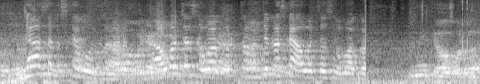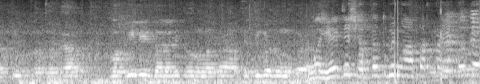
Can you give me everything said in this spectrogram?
म्हणजे असं काय बोलतो आवाजचा सव्वा करतो म्हणजे कसं काय आवाजचा सव्वा करतो तुम्ही केव्हा बोलला की पत्रकार वकिली दलाली करू नका ते तिकडे जाऊन करा मग हे जे शब्द तुम्ही वापरता हे कोणते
